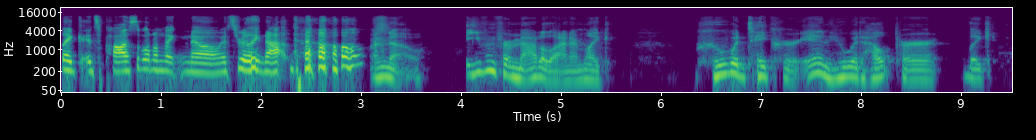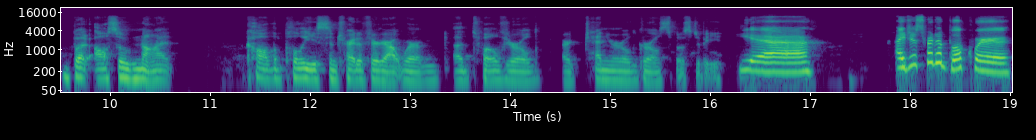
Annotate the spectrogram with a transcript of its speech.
Like it's possible. And I'm like, no, it's really not though. Uh, No. Even for Madeline, I'm like, who would take her in? Who would help her? Like, but also not call the police and try to figure out where a 12 year old or 10 year old girl's supposed to be. Yeah. I just read a book where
